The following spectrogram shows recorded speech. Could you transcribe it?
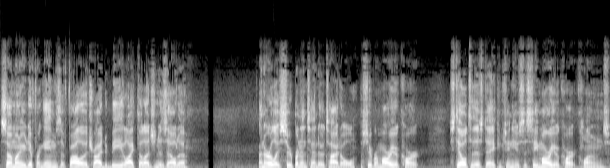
So many different games that followed tried to be like The Legend of Zelda. An early Super Nintendo title, Super Mario Kart, still to this day continues to see Mario Kart clones.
